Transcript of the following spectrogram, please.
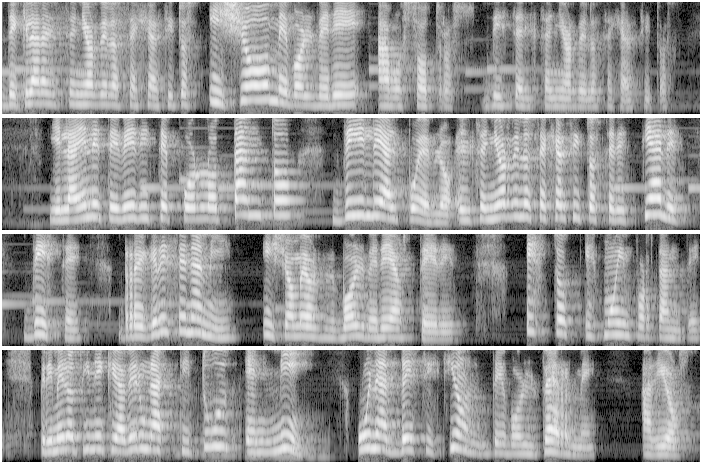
declara el Señor de los ejércitos, y yo me volveré a vosotros, dice el Señor de los ejércitos. Y en la NTV dice, por lo tanto, dile al pueblo, el Señor de los ejércitos celestiales dice, regresen a mí y yo me volveré a ustedes. Esto es muy importante. Primero tiene que haber una actitud en mí, una decisión de volverme a Dios,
